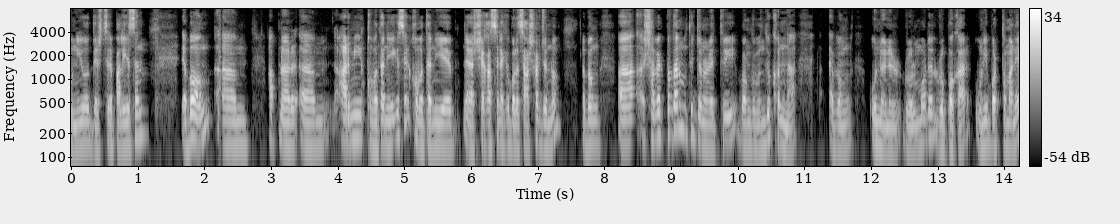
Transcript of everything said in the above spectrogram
উনিও দেশ ছেড়ে পালিয়েছেন এবং আপনার আর্মি ক্ষমতা নিয়ে গেছে। ক্ষমতা নিয়ে শেখ হাসিনাকে বলেছে আসার জন্য এবং সাবেক প্রধানমন্ত্রীর জননেত্রী বঙ্গবন্ধু কন্যা এবং উন্নয়নের রোল মডেল রূপকার উনি বর্তমানে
